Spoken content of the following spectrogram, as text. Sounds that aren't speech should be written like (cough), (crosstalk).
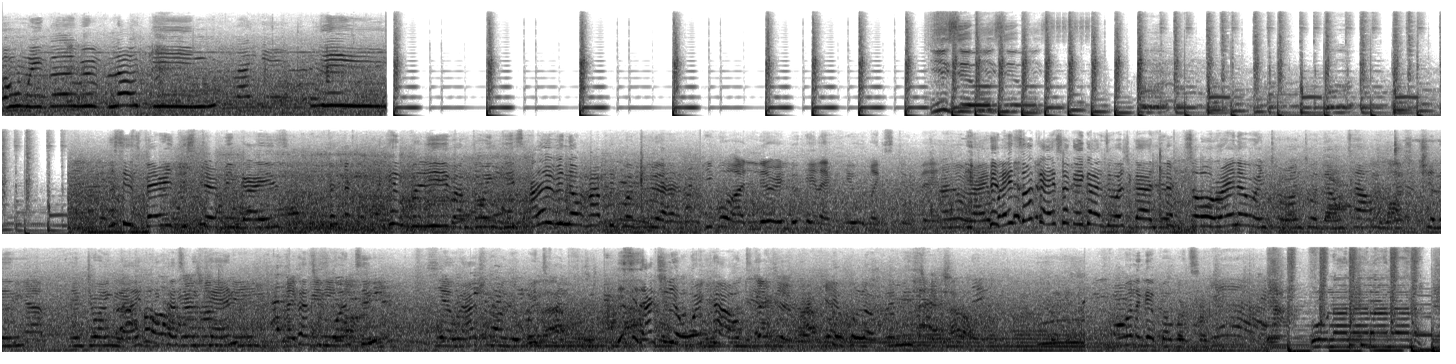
Oh my god, we're vlogging. (laughs) people do that. People are literally looking like you, like stupid. I know, right? But it's okay. It's okay. You guys do what you gotta do. So right now we're in Toronto downtown. We're just chilling, enjoying life because we can, Like, because we really want to. Yeah, we're actually hungry. We're to have food. This is actually a workout. You guys are working. Okay, hold up. Let me switch. I want to get bubble tea. Oh na na na na na.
